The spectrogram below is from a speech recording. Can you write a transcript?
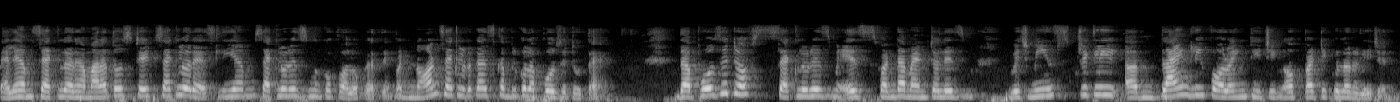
पहले हम सेकुलर हमारा तो स्टेट सेकुलर है, इसलिए हम सेकुलरिज्म को फॉलो करते हैं। बट नॉन सेकुलर का इसका बिल्कुल अपोजिट होता है। The opposite of secularism is fundamentalism which means strictly blindly following teaching of particular religion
